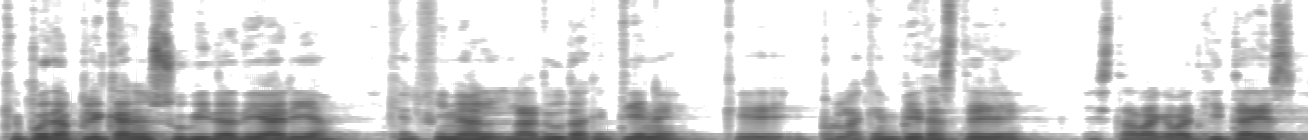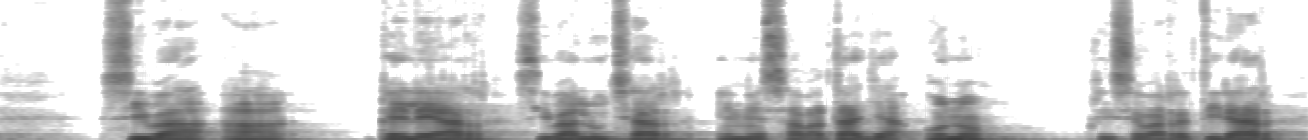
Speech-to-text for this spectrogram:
que puede aplicar en su vida diaria y que al final la duda que tiene, que por la que empieza este, esta Bhagavad Gita es si va a pelear, si va a luchar en esa batalla o no, si se va a retirar,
